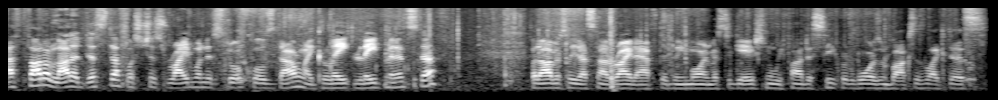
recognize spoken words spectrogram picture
I thought a lot of this stuff was just right when the store closed down, like late, late minute stuff. But obviously that's not right. After doing more investigation, we found a Secret Wars in boxes like this.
